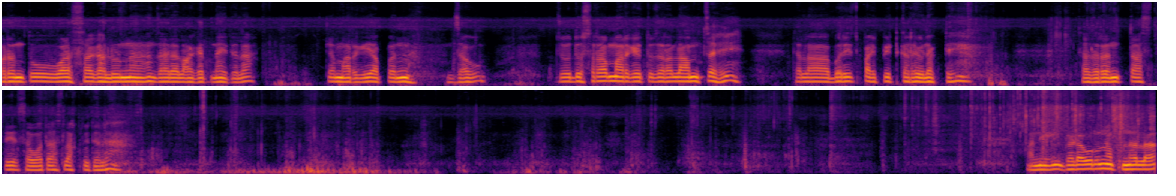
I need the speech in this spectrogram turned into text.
परंतु वळसा घालून जायला लागत नाही त्याला. त्या मार्गे आपण जाऊ. जो दुसरा मार्ग आहे तो जरा लांबचा आहे. त्याला बरीच पायपीट करावी लागते. साधारण तास ते सव्वा तास लागतो त्याला. आणि गडावरून आपणाला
